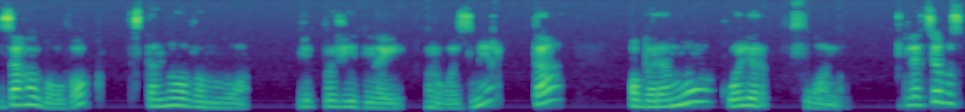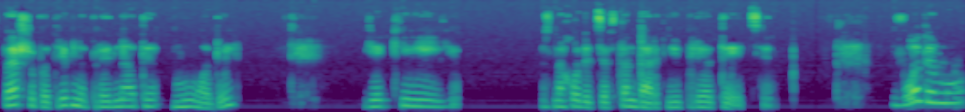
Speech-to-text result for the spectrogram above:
заголовок, встановимо відповідний розмір та оберемо колір фону. Для цього спершу потрібно приєднати модуль, який знаходиться в стандартній бібліотеці. Вводимо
